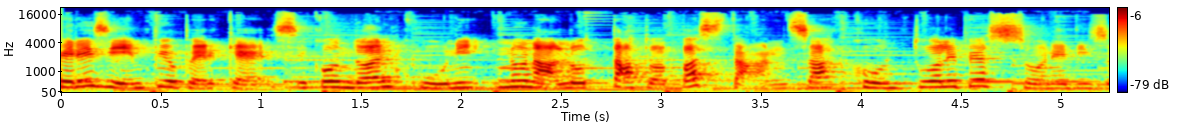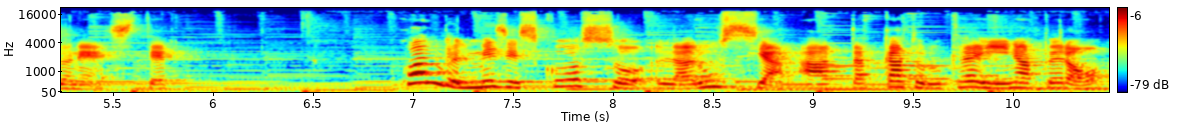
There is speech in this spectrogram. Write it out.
per esempio perché, secondo alcuni, non ha lottato abbastanza contro le persone disoneste. Quando il mese scorso la Russia ha attaccato l'Ucraina, però,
